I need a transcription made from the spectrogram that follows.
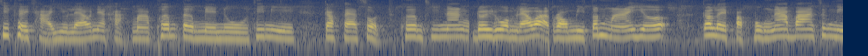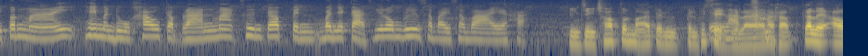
ที่เคยขายอยู่แล้วเนี่ยค่ะ มาเพิ่มเติมเมนูที่มีกาแฟสดเพิ่มที่นั่ง โดยรวมแล้วอะเรามีต้นไม้เยอะ ก็เลยปรับปรุงหน้าบ้านซึ่งมีต้นไม้ให้มันดูเข้ากับร้านมากขึ้น ก็เป็นบรรยากาศที่ร่มรื่นสบายๆอะค่ะ จริงๆ ชอบต้นไม้เป็นเป็นพิเศษเป็นหลักอยู่แล้วนะครับ ก็เลยเอา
